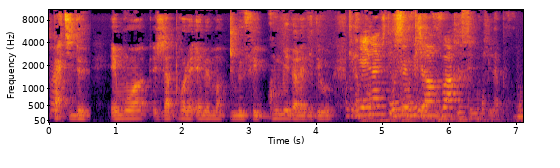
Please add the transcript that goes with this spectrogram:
Ouais. partie 2. Et moi, j'apprends le MMA. Je me fais goumer dans la vidéo. Il y a une invitée qui veut vous dire au revoir. C'est moi qui l'apprends. Mon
